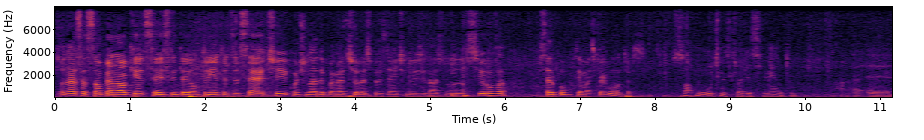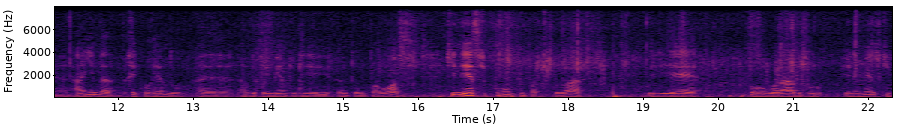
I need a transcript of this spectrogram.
Estou nessa sessão penal 506, 31, 30, 17. Continuar o depoimento do senhor ex-presidente Luiz Inácio Lula da Silva. O Ministério Público tem mais perguntas? Só um último esclarecimento, é, ainda recorrendo é, ao depoimento de Antônio Palocci, que neste ponto em particular, ele é corroborado por elementos que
